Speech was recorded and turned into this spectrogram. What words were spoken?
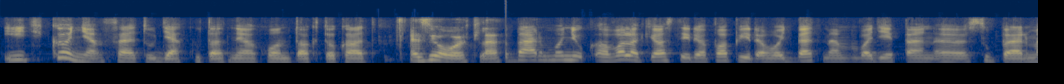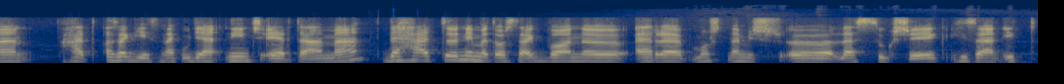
így könnyen fel tudják kutatni a kontaktokat. Ez jó ötlet. Bár mondjuk, ha valaki azt írja a papírra, hogy Batman vagy éppen uh, Superman, hát az egésznek ugye nincs értelme, de hát Németországban erre most nem is lesz szükség, hiszen itt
